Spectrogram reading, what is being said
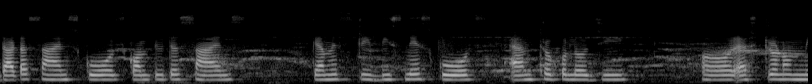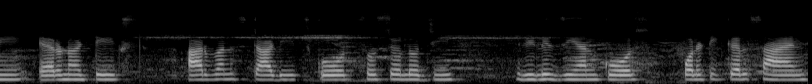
data science course computer science chemistry business course anthropology और astronomy aeronautics urban studies course sociology religion course political science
